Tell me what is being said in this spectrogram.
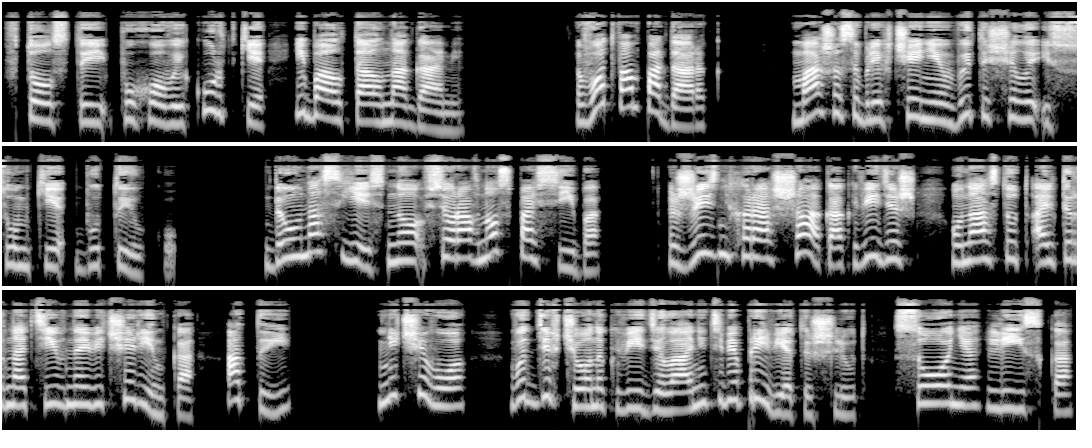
в толстой пуховой куртке и болтал ногами. «Вот вам подарок». Маша с облегчением вытащила из сумки бутылку. «Да у нас есть, но все равно спасибо. Жизнь хороша, как видишь, у нас тут альтернативная вечеринка, а ты?» «Ничего, вот девчонок видела, они тебе приветы шлют. Соня, Лиска.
